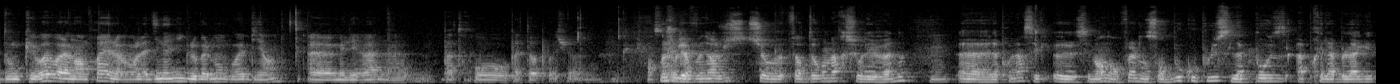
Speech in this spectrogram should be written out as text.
Donc, euh, ouais, voilà, non, après, la, la dynamique globalement, ouais, bien. Euh, mais les vannes, euh, pas trop, pas top, ouais, tu vois. Je pense Moi, je voulais revenir juste sur faire deux remarques sur les vannes. Mm. Euh, la première, c'est que euh, c'est marrant, dans Friends, on sent beaucoup plus la pause après la blague.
